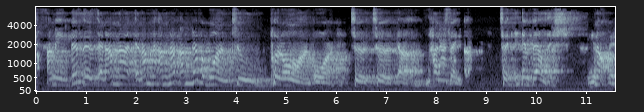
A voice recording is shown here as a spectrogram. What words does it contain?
I mean, this is, and I'm not, and I'm not, I'm not, I'm never one to put on or to, to, uh, how do you say, uh, to embellish. No.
